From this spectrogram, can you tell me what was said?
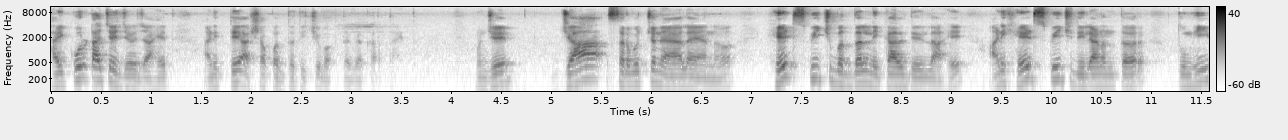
हायकोर्टाचे जज आहेत. आणि ते अशा पद्धतीची वक्तव्य करत आहेत म्हणजे ज्या सर्वोच्च न्यायालयानं हेट स्पीचबद्दल निकाल दिलेला आहे आणि हेट स्पीच दिल्यानंतर तुम्ही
